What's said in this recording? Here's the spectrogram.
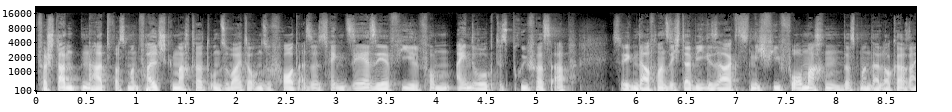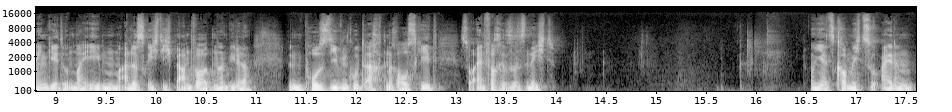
verstanden hat, was man falsch gemacht hat und so weiter und so fort. Also es hängt sehr, sehr viel vom Eindruck des Prüfers ab. Deswegen darf man sich da, wie gesagt, nicht viel vormachen, dass man da locker reingeht und mal eben alles richtig beantworten und dann wieder mit einem positiven Gutachten rausgeht. So einfach ist es nicht. Und jetzt komme ich zu einem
